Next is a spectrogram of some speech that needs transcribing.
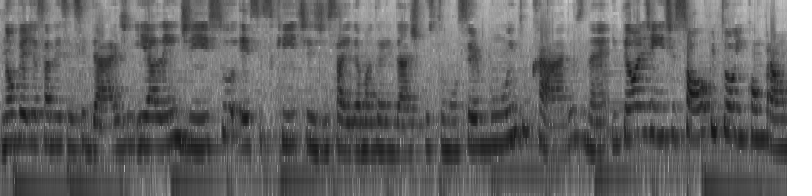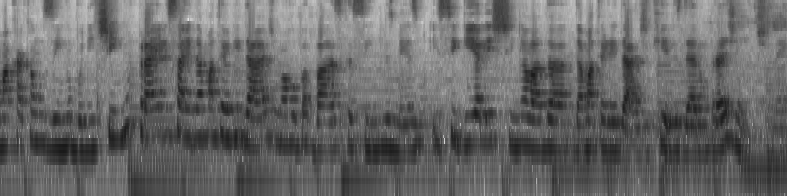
Não vejo essa necessidade. E além disso, esses kits de sair da maternidade costumam ser muito caros, né? Então a gente só optou em comprar um macacãozinho bonitinho para ele sair da maternidade, uma roupa básica, simples mesmo, e seguir a listinha lá da, da maternidade que eles deram pra gente, né?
